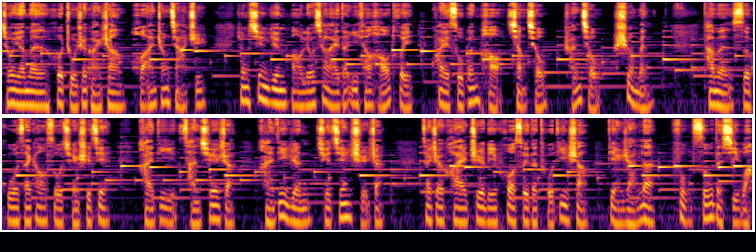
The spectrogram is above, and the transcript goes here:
球员们或拄着拐杖，或安装假肢，用幸运保留下来的一条好腿快速奔跑、抢球、传球、射门。他们似乎在告诉全世界：海地残缺着，海地人却坚持着，在这块支离破碎的土地上点燃了复苏的希望。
